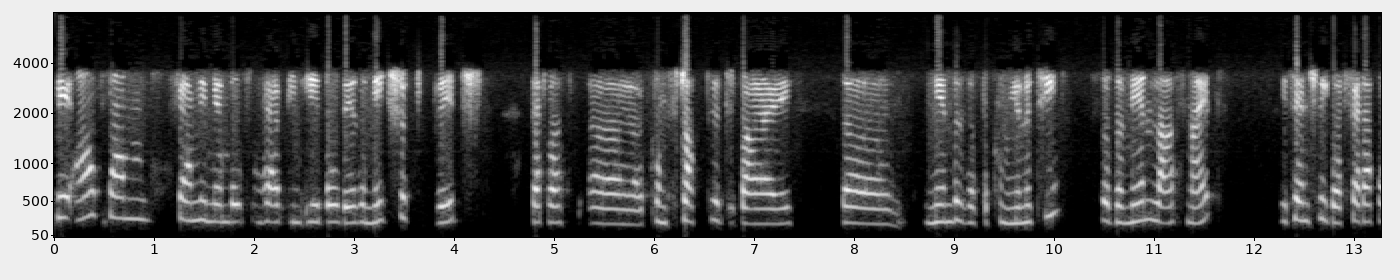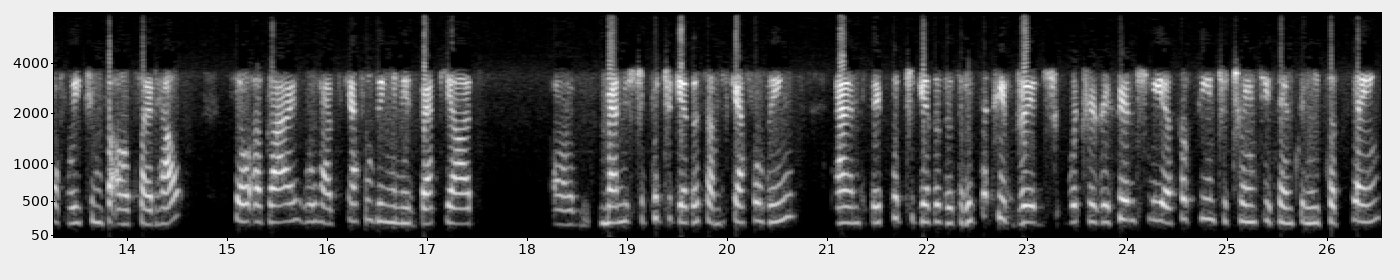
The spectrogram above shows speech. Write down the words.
There are some family members who have been able. There's a makeshift bridge that was uh, constructed by the members of the community. So the men last night essentially got fed up of waiting for outside help. So a guy who had scaffolding in his backyard um, managed to put together some scaffolding and they put together this rickety bridge, which is essentially a 15 to 20 centimeter plank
